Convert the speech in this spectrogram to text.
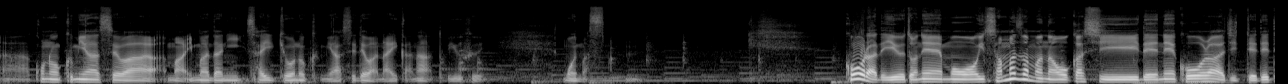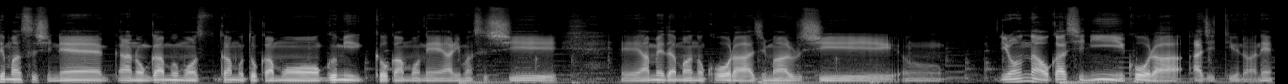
あこの組み合わせはまあ未だに最強の組み合わせではないかなというふうに思います、うん、コーラで言うとねもうさまざまなお菓子でねコーラ味って出てますしね。あのガムもガムとかもグミとかもねありますしえー、飴玉のコーラ味もあるし、うん、いろんなお菓子にコーラ味っていうのはね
